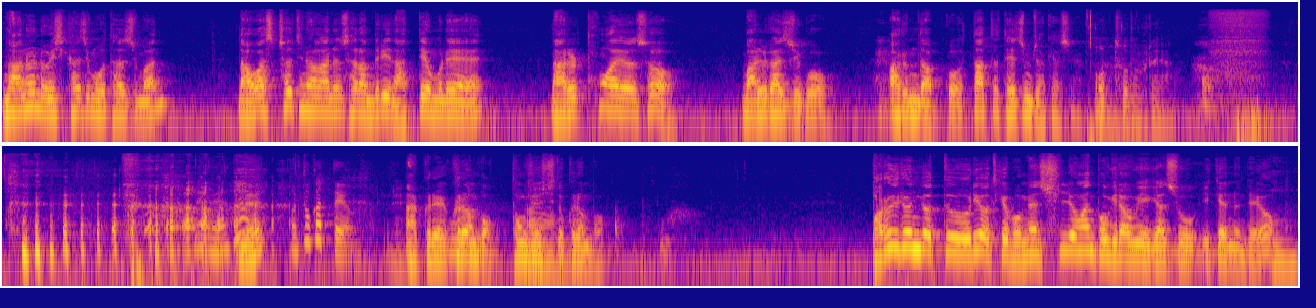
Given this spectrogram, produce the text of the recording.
나는 의식하지 못하지만 나와 스쳐 지나가는 사람들이 나 때문에 나를 통하여서 맑아지고 아름답고 따뜻해지면 좋겠어요. 어, 저도 그래요. 네? 네? 어, 똑같대요. 네. 아, 그래요. 그런 복. 동준 씨도 아. 그런 복. 바로 이런 것들이 어떻게 보면 신령한 복이라고 얘기할 수 있겠는데요. 음.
